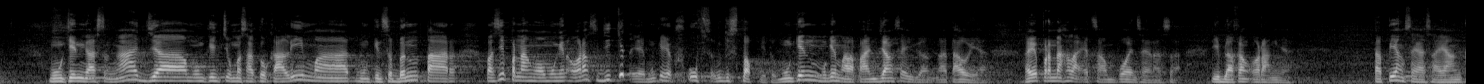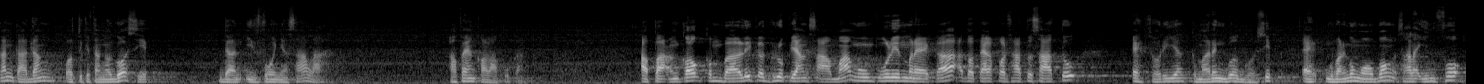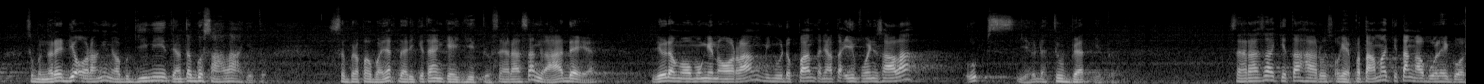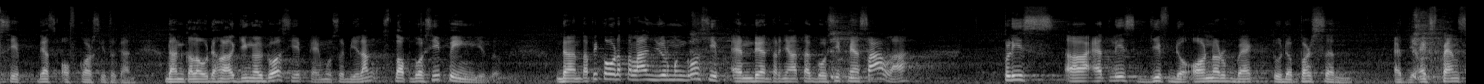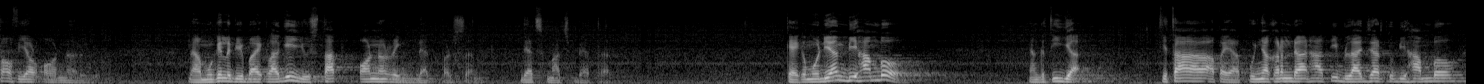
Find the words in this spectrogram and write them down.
Mungkin nggak sengaja, mungkin cuma satu kalimat, mungkin sebentar. Pasti pernah ngomongin orang sedikit ya, mungkin ups, mungkin stop gitu. Mungkin mungkin malah panjang saya juga nggak tahu ya. Tapi pernah lah at some point saya rasa di belakang orangnya. Tapi yang saya sayangkan kadang waktu kita ngegosip dan infonya salah, apa yang kau lakukan? Apa engkau kembali ke grup yang sama, ngumpulin mereka atau telepon satu-satu? Eh sorry ya kemarin gue gosip, eh kemarin gue ngomong salah info. Sebenarnya dia orangnya nggak begini, ternyata gue salah gitu. Seberapa banyak dari kita yang kayak gitu? Saya rasa nggak ada ya. Dia udah ngomongin orang, minggu depan ternyata infonya salah. Ups, ya udah too bad gitu. Saya rasa kita harus, oke okay, pertama kita nggak boleh gosip, that's of course gitu kan. Dan kalau udah lagi ngegosip, kayak musuh bilang stop gossiping gitu. Dan tapi kalau udah terlanjur menggosip and then ternyata gosipnya salah, please uh, at least give the honor back to the person at the expense of your honor. Nah mungkin lebih baik lagi you start honoring that person. That's much better. Oke kemudian be humble. Yang ketiga, kita apa ya punya kerendahan hati belajar to be humble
